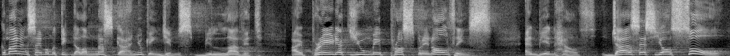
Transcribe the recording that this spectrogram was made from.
kemarin saya memetik dalam naskah New King James, beloved. I pray that you may prosper in all things and be in health, just as your soul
